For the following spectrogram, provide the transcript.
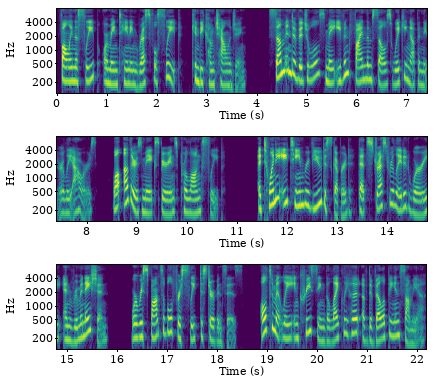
falling asleep or maintaining restful sleep can become challenging. Some individuals may even find themselves waking up in the early hours, while others may experience prolonged sleep. A 2018 review discovered that stress related worry and rumination were responsible for sleep disturbances, ultimately increasing the likelihood of developing insomnia.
